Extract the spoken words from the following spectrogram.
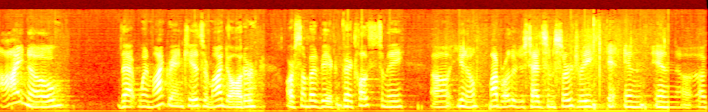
I know that when my grandkids or my daughter or somebody very, very close to me uh, you know, my brother just had some surgery in, in, uh, uh,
